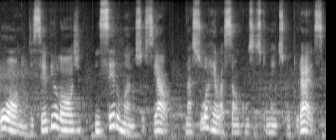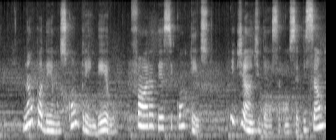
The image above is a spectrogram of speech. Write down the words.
o homem de ser biológico em ser humano social na sua relação com os instrumentos culturais, não podemos compreendê-lo fora desse contexto. E diante dessa concepção,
